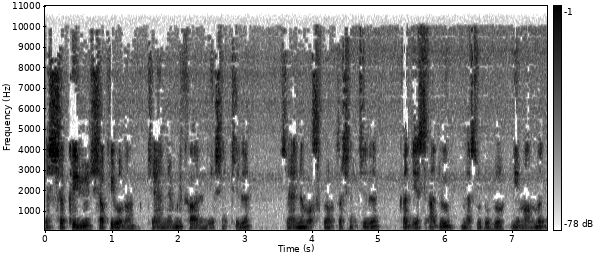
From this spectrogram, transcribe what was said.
Ve şakîyü şakî olan cehennemlik halinde yaşayan kişi de cehennem vasıfları taşıyan kişi de kad yes'adu mesud olur. imanlı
